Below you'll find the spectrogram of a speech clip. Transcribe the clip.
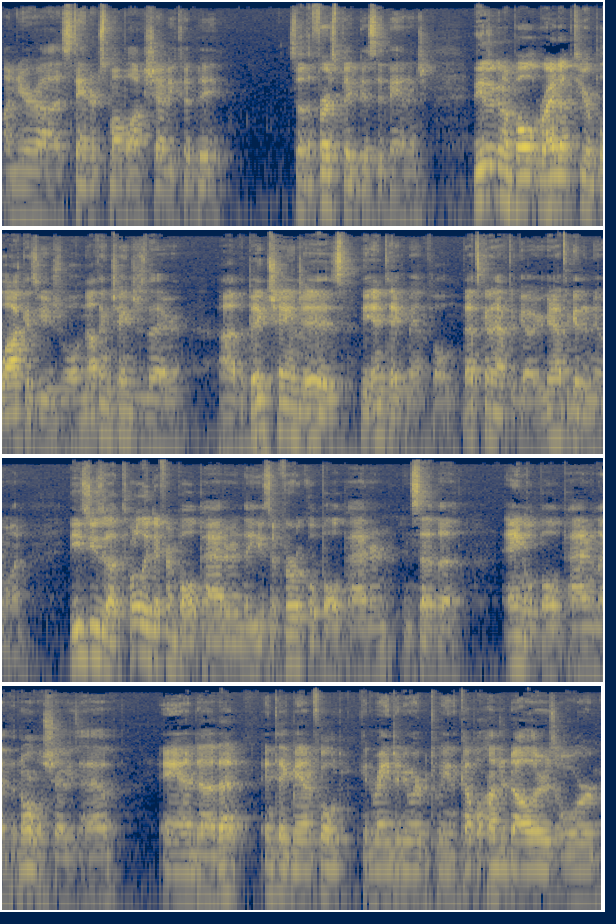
on your uh, standard small block Chevy could be. So the first big disadvantage, these are going to bolt right up to your block as usual. Nothing changes there. Uh, the big change is the intake manifold. That's going to have to go. You're going to have to get a new one. These use a totally different bolt pattern. They use a vertical bolt pattern instead of the angled bolt pattern like the normal Chevys have. And uh, that intake manifold can range anywhere between a couple hundred dollars or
